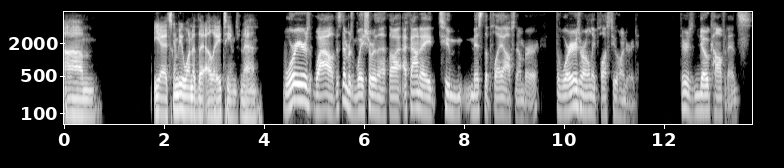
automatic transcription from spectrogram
Um, yeah, it's going to be one of the LA teams, man. Warriors. Wow, this number's way shorter than I thought. I found a to miss the playoffs number. The Warriors are only plus two hundred there is no confidence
